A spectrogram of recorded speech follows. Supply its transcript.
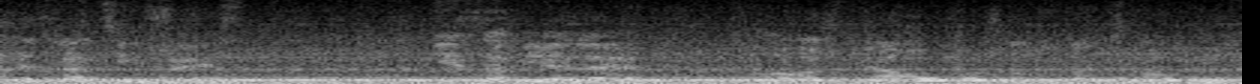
Ale z racji, że jest nie za wiele, to śmiało można to tak zrobić.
